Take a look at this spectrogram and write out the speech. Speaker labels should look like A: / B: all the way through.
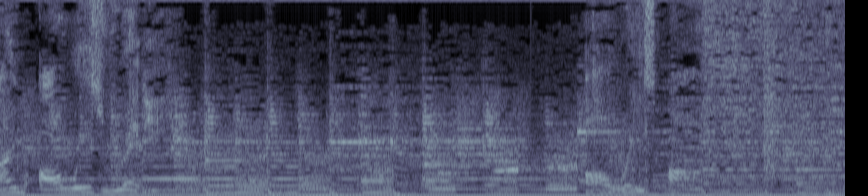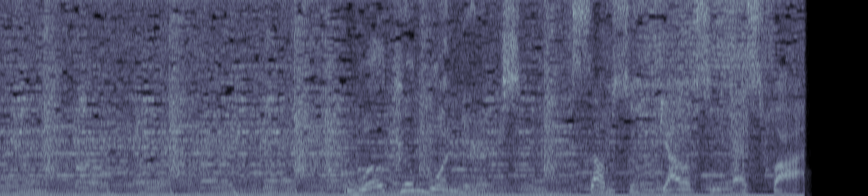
A: I'm always ready. Always on. Welcome Wonders. Samsung Galaxy S5.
